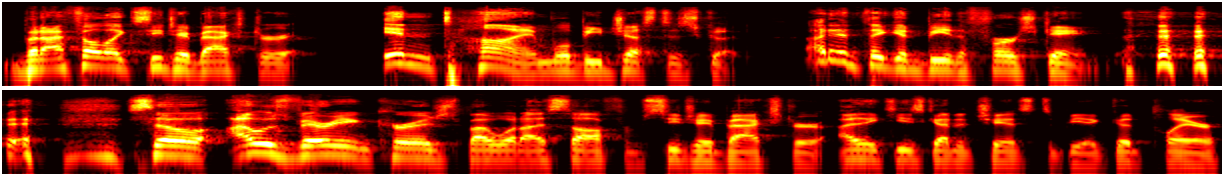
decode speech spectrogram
But I felt like CJ Baxter in time will be just as good. I didn't think it'd be the first game. so I was very encouraged by what I saw from CJ Baxter. I think he's got a chance to be a good player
